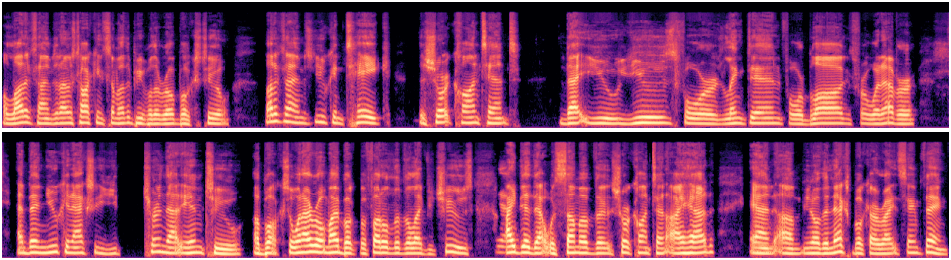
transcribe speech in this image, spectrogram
a lot of times, and I was talking to some other people that wrote books too. A lot of times, you can take the short content that you use for LinkedIn, for blogs, for whatever, and then you can actually turn that into a book. So when I wrote my book, Befuddled Live the Life You Choose, yeah. I did that with some of the short content I had. And mm-hmm. um, you know, the next book I write, same thing.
